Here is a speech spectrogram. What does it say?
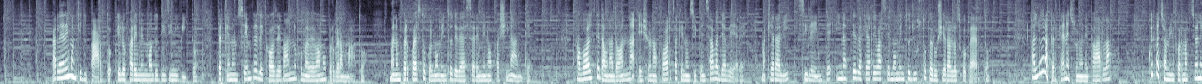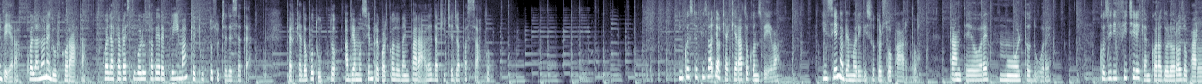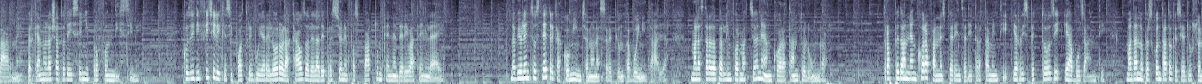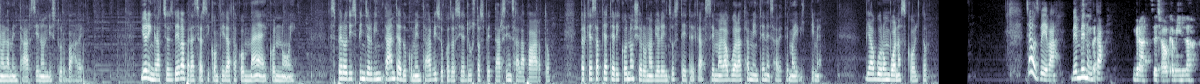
Parleremo anche di parto e lo faremo in modo disinibito, perché non sempre le cose vanno come avevamo programmato, ma non per questo quel momento deve essere meno affascinante. A volte da una donna esce una forza che non si pensava di avere, ma che era lì, silente, in attesa che arrivasse il momento giusto per uscire allo scoperto. Allora perché nessuno ne parla? Qui facciamo informazione vera, quella non edulcorata, quella che avresti voluto avere prima che tutto succedesse a te. Perché dopo tutto abbiamo sempre qualcosa da imparare da chi ci è già passato. In questo episodio ho chiacchierato con Sveva. Insieme abbiamo rivissuto il suo parto. Tante ore molto dure così difficili che è ancora doloroso parlarne, perché hanno lasciato dei segni profondissimi. Così difficili che si può attribuire loro la causa della depressione postpartum che ne è derivata in lei. La violenza ostetrica comincia a non essere più un tabù in Italia, ma la strada per l'informazione è ancora tanto lunga. Troppe donne ancora fanno esperienza di trattamenti irrispettosi e abusanti, ma danno per scontato che sia giusto non lamentarsi e non disturbare. Io ringrazio Sveva per essersi confidata con me e con noi. Spero di spingervi in tante a documentarvi su cosa sia giusto aspettarsi in sala parto, perché sappiate riconoscere una violenza ostetrica se malauguratamente ne sarete mai vittime. Vi auguro un buon ascolto. Ciao Sveva, benvenuta. Grazie, ciao Camilla.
